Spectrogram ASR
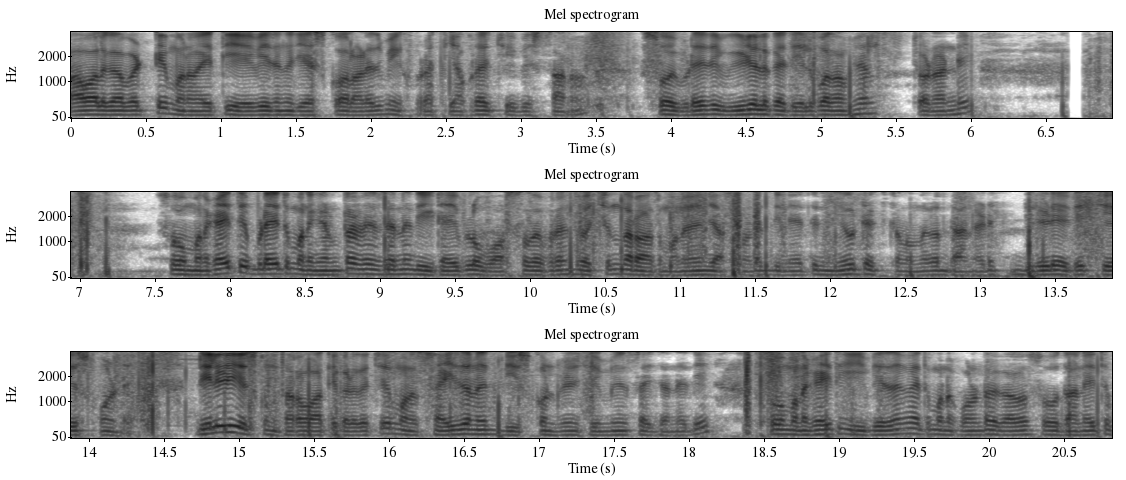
రావాలి కాబట్టి మనం అయితే ఏ విధంగా చేసుకోవాలనేది మీకు ప్రతి ఒక్కరైతే చూపిస్తాను. సో ఇప్పుడైతే వీడియోలోకి అయితే వెళ్ళిపోదాం ఫ్రెండ్స్. చూడండి. సో మనకైతే ఇప్పుడైతే మనకి ఇంటర్ఫేస్ అనేది ఈ టైప్లో వస్తుంది ఫ్రెండ్స్ వచ్చిన తర్వాత మనం ఏం చేస్తామంటే దీని అయితే న్యూ టెక్స్ట్ ఉంది కదా దాన్ని అయితే డిలీట్ అయితే చేసుకోండి. డిలీట్ చేసుకున్న తర్వాత ఇక్కడికి వచ్చి మన సైజ్ అనేది తీసుకోండి ఫ్రెండ్స్ ఇమేజ్ సైజ్ అనేది. సో మనకైతే ఈ విధంగా అయితే మనకు ఉంటుంది కదా సో దాన్ని అయితే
